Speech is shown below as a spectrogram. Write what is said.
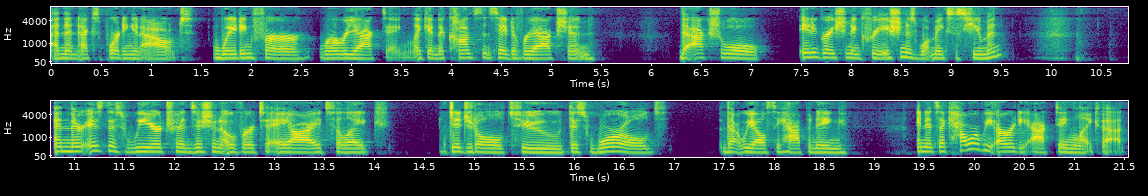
and then exporting it out, waiting for, we're reacting. Like in the constant state of reaction, the actual integration and creation is what makes us human. And there is this weird transition over to AI to like digital to this world that we all see happening. And it's like, how are we already acting like that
